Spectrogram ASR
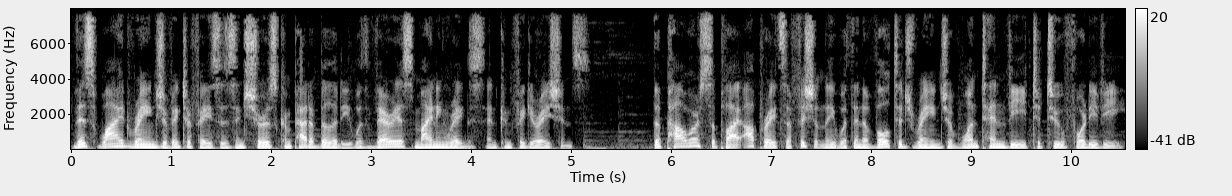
This wide range of interfaces ensures compatibility with various mining rigs and configurations. The power supply operates efficiently within a voltage range of 110V to 240V,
